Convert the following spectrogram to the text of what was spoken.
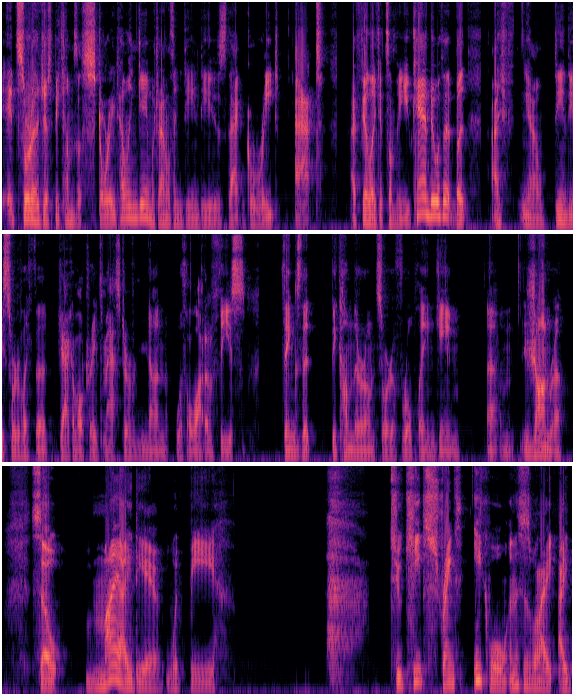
it sort of just becomes a storytelling game, which I don't think D and D is that great at. I feel like it's something you can do with it, but I, you know, D and D is sort of like the jack of all trades, master of none with a lot of these things that become their own sort of role playing game um, genre. So my idea would be to keep strength equal, and this is what I, I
